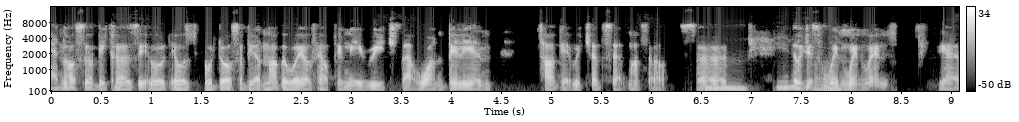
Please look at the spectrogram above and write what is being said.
and also because it would, it was, it would also be another way of helping me reach that 1 billion target, which I'd set myself. So mm, it was just win, win, win. Yeah.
